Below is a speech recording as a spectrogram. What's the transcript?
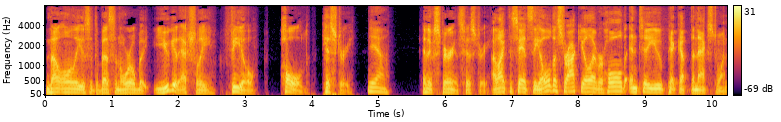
not only is it the best in the world, but you get actually feel, hold history Yeah. And experience history. I like to say it's the oldest rock you'll ever hold until you pick up the next one.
